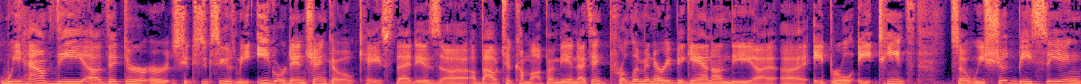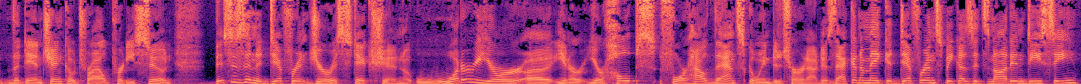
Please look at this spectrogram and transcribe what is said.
we have the uh, Victor, or excuse me, Igor Danchenko case that is uh, about to come up. I mean, I think preliminary began on the uh, uh April 18th, so we should be seeing the Danchenko trial pretty soon. This is in a different jurisdiction. What are your, uh, you know, your hopes for how that's going to turn out? Is that going to make a difference because it's not in D.C.?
